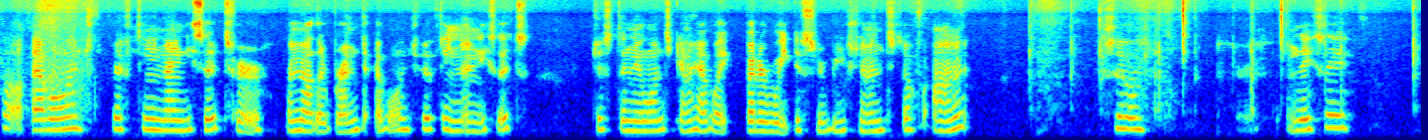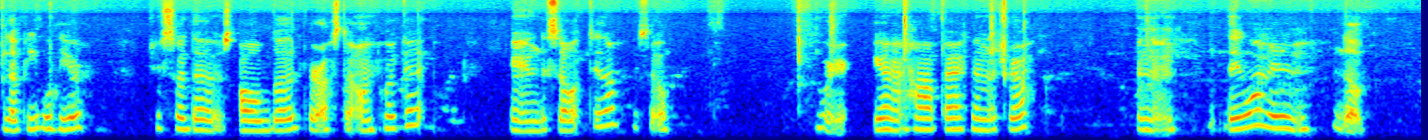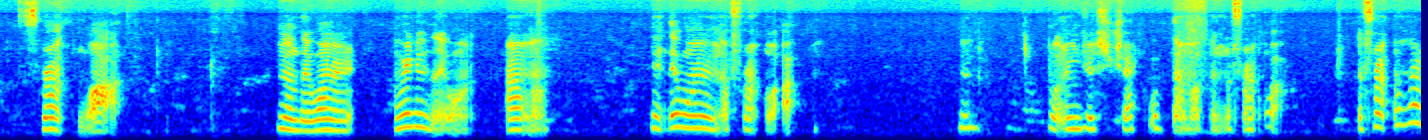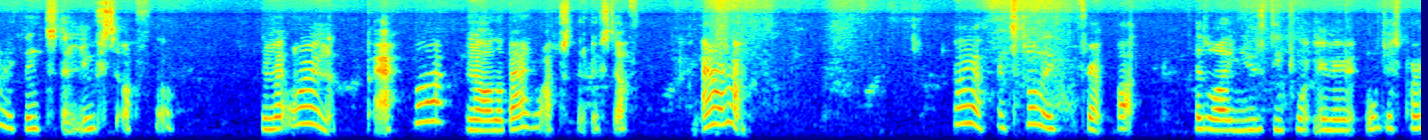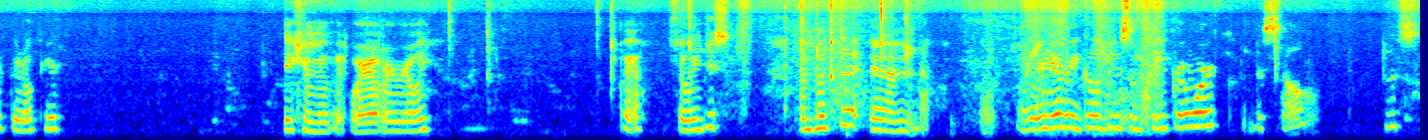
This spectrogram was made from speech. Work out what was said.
uh, Avalanche 1596 for another Brent Avalanche 1596 just the new one's gonna have like better weight distribution and stuff on it. So they say the people here just said that it was all good for us to unhook it and to sell it to them. So we're gonna hop back in the truck and then they wanted the front lot. No, they wanted where do they want? I don't know. They want in the front lot. Hmm. Let me just check with them up in the front lot. The front lot, I think's the new stuff, though. They might want in the back lot? No, the back lot's the new stuff. I don't know. Oh yeah, it's totally front lot. That's why I used the it. We'll just park it up here. They can move it wherever, really. Oh, yeah, so we just unhooked it and we're gonna go do some paperwork to sell this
